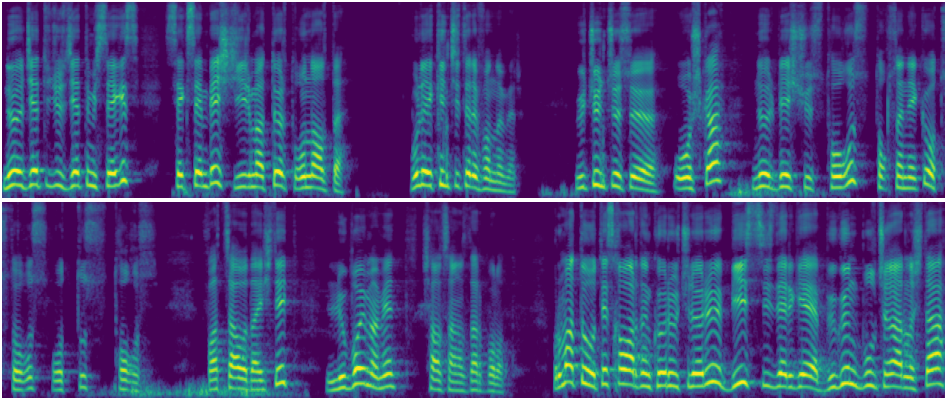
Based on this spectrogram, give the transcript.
0778 85 24 16. Бул экинчи телефон номер. Үчүнчүсү Ошка 0509 92 39 39. WhatsApp да иштейт. Любой момент чалсаңыздар болот. Урматтуу тез кабардын көрүүчүлөрү, биз сиздерге бүгүн бул чыгарылышта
